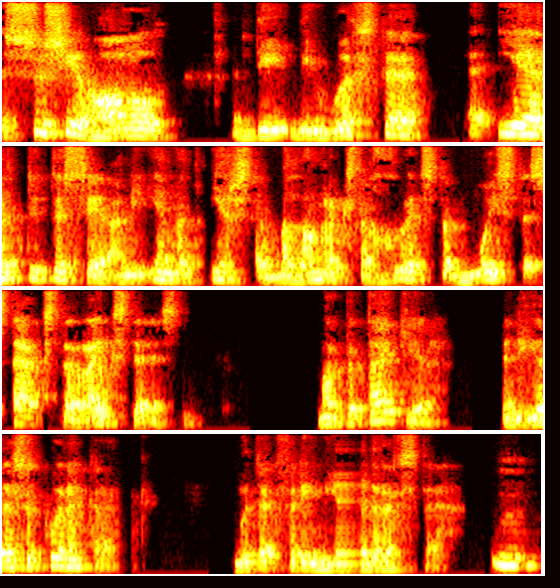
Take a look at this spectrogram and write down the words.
sosiaal die die hoogste 'n eer toe te sê aan die een wat eerste, belangrikste, grootste, mooiste, sterkste, rykste is nie. Maar partykeer in die Here se koninkryk moet ek vir die nederigste mm.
